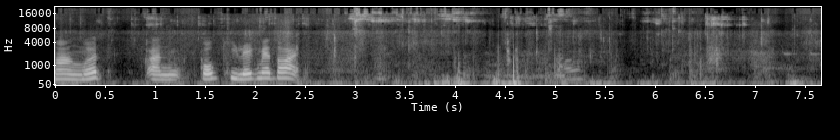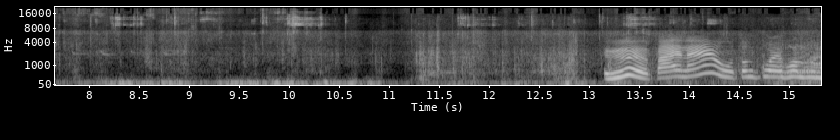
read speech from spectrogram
มังเมิดอันกกขี่เล็กแม่ต้อย เออไปแล้วต้นกล้วยพ่อลุน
